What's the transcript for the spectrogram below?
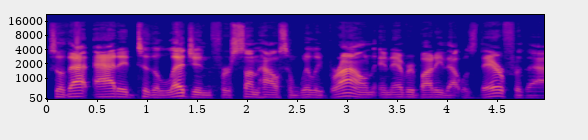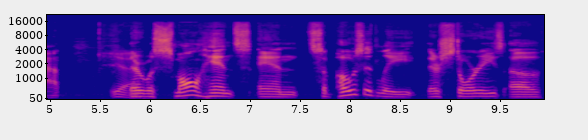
So that added to the legend for Son House and Willie Brown and everybody that was there for that. yeah There was small hints and supposedly there's stories of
